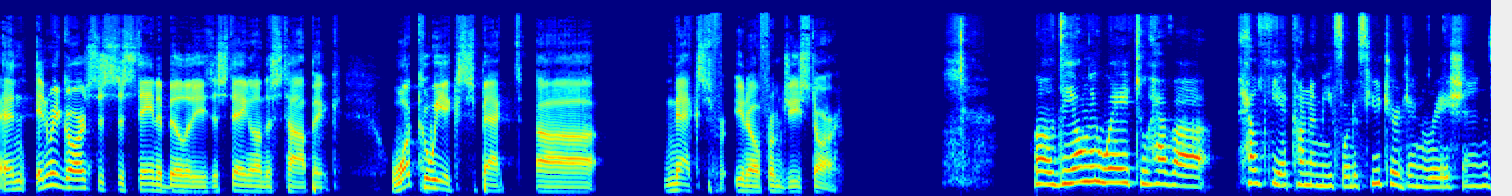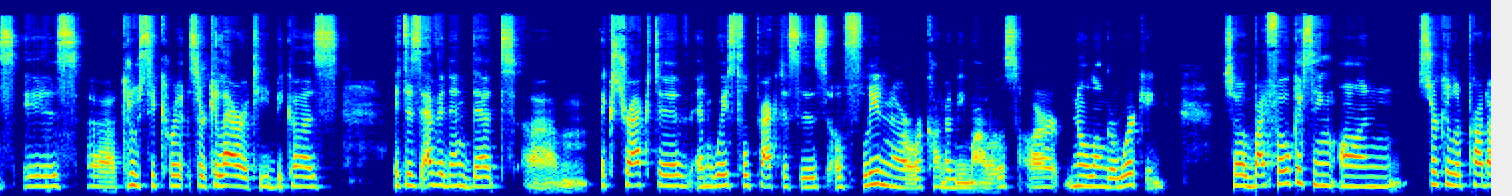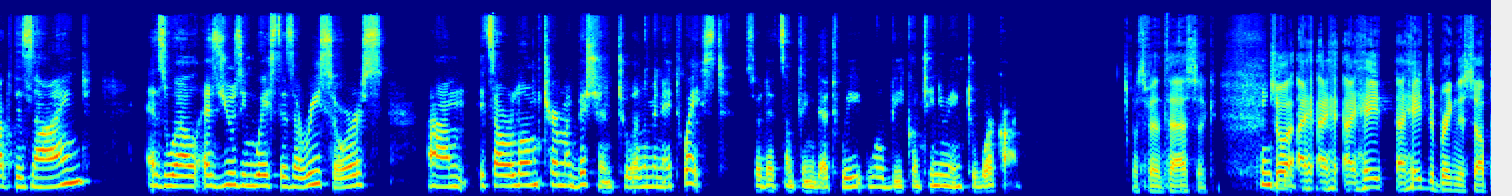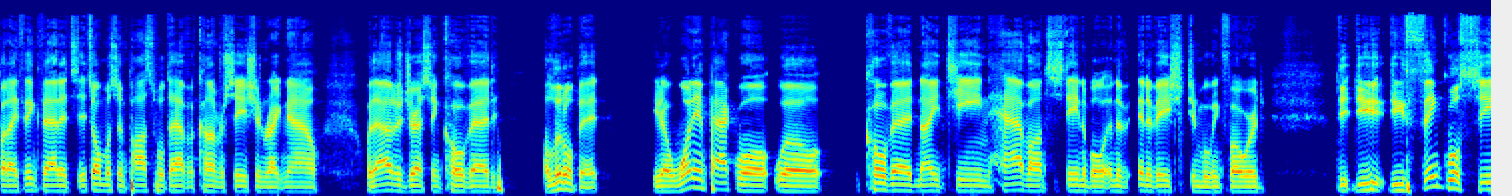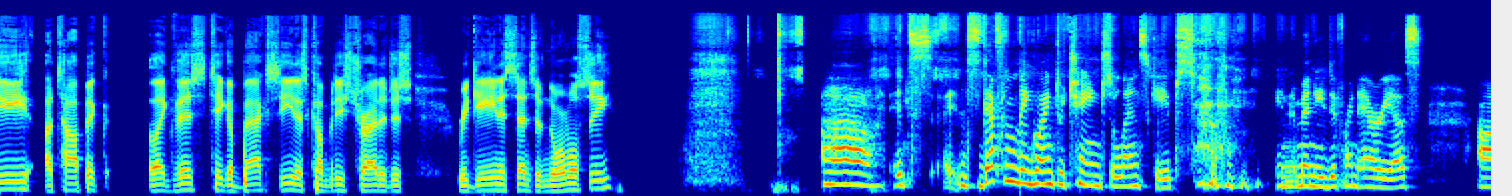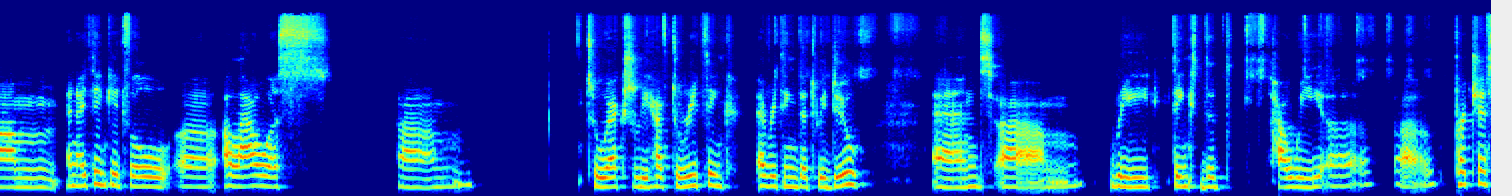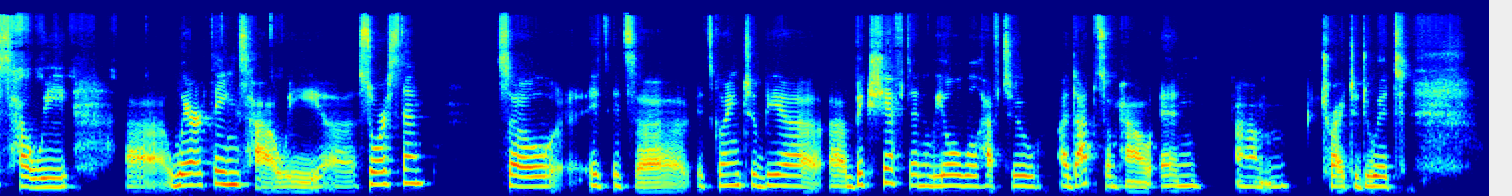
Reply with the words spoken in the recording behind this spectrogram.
And in regards to sustainability, just staying on this topic, what could we expect uh, next? For, you know, from G Star. Well, the only way to have a healthy economy for the future generations is uh, through circularity, because it is evident that um, extractive and wasteful practices of linear economy models are no longer working. So, by focusing on circular product design as well as using waste as a resource, um, it's our long term ambition to eliminate waste. So, that's something that we will be continuing to work on. That's fantastic. Thank so. I, I, I, hate I hate to bring this up, but I think that it's it's almost impossible to have a conversation right now without addressing COVID a little bit. You know, one impact will will COVID 19 have on sustainable innovation moving forward? Do, do, you, do you think we'll see a topic like this take a back seat as companies try to just regain a sense of normalcy? Uh, it's it's definitely going to change the landscapes in many different areas, um, and I think it will uh, allow us um, to actually have to rethink everything that we do. And um, we think that how we uh, uh, purchase how we uh, wear things how we uh, source them so it, it's a uh, it's going to be a, a, big shift and we all will have to adapt somehow and um, try to do it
